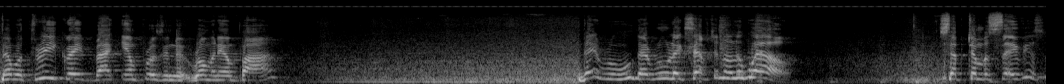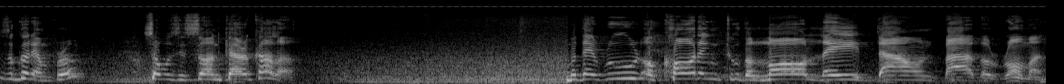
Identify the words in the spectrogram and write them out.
There were three great black emperors in the Roman Empire. They ruled, they ruled exceptionally well. Septimius Severus was a good emperor. So was his son Caracalla. But they ruled according to the law laid down by the Romans.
